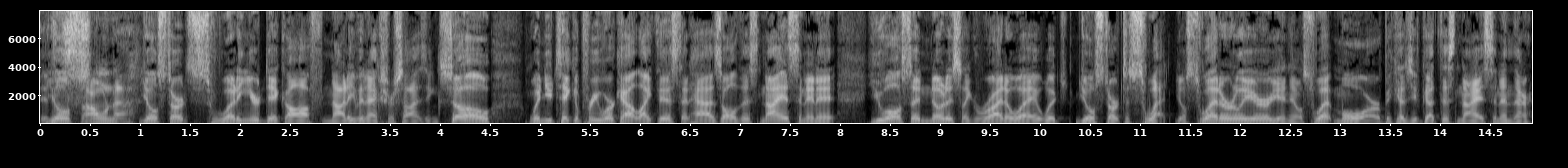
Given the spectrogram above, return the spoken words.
It's you'll sauna. You'll start sweating your dick off, not even exercising. So when you take a pre workout like this that has all this niacin in it, you all of a sudden notice like right away, which you'll start to sweat. You'll sweat earlier and you'll sweat more because you've got this niacin in there.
